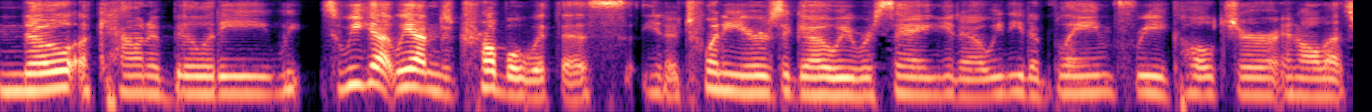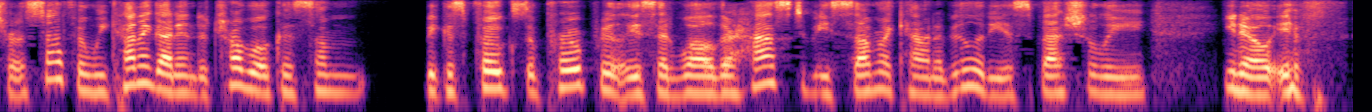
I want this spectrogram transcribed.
no accountability. We, so we got we got into trouble with this. You know, 20 years ago we were saying, you know, we need a blame-free culture and all that sort of stuff, and we kind of got into trouble because some because folks appropriately said, well, there has to be some accountability, especially, you know, if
